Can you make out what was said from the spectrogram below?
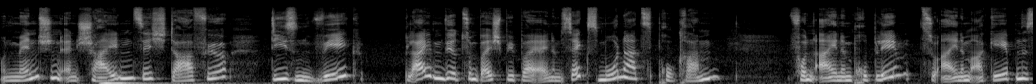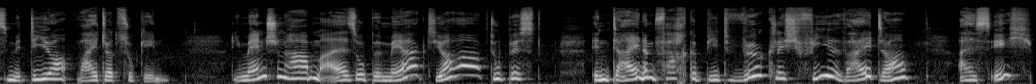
und Menschen entscheiden sich dafür, diesen Weg Bleiben wir zum Beispiel bei einem Sechs-Monats-Programm von einem Problem zu einem Ergebnis mit dir weiterzugehen. Die Menschen haben also bemerkt, ja, du bist in deinem Fachgebiet wirklich viel weiter als ich.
